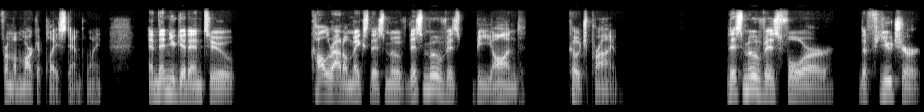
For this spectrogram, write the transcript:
from a marketplace standpoint and then you get into colorado makes this move this move is beyond coach prime this move is for the future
